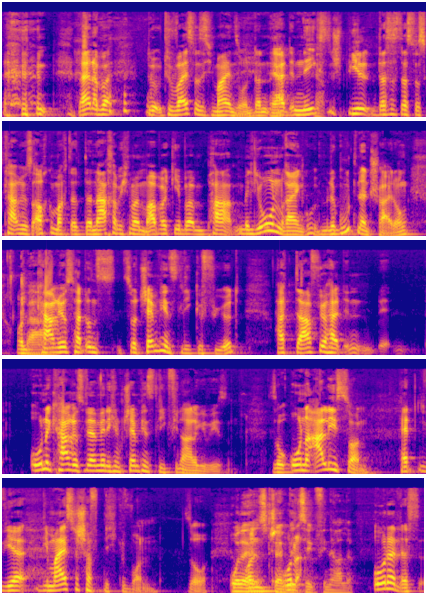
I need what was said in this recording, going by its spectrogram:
Nein, aber du, du weißt, was ich meine. So und dann ja, halt im nächsten ja. Spiel, das ist das, was Karius auch gemacht hat. Danach habe ich meinem Arbeitgeber ein paar Millionen reingeholt mit einer guten Entscheidung. Und Klar. Karius hat uns zur Champions League geführt, hat dafür halt in, ohne Karius wären wir nicht im Champions League Finale gewesen. So, ohne Alisson hätten wir die Meisterschaft nicht gewonnen. So. Oder und, das Champions League Finale. Oder das,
